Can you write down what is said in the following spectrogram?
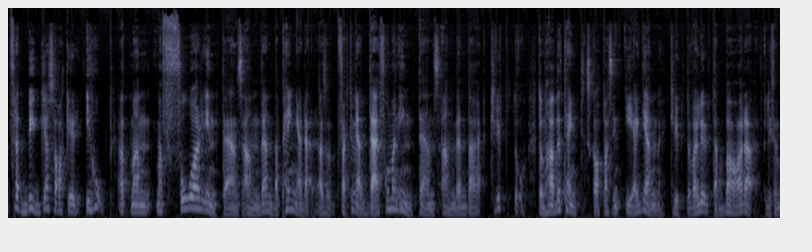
för att bygga saker ihop. Att man, man får inte ens använda pengar där. Alltså, faktum är att där får man inte ens använda krypto. De hade tänkt skapa sin egen kryptovaluta bara, liksom,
